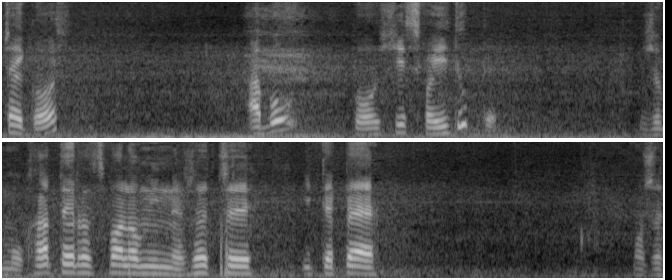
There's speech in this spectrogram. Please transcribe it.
czegoś, albo boi się swojej dupy. Że mu chatę rozwalą inne rzeczy itp. Może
